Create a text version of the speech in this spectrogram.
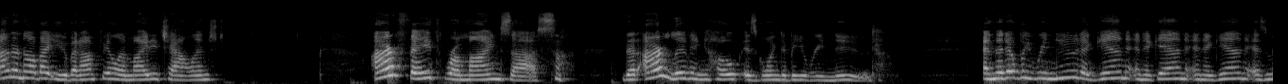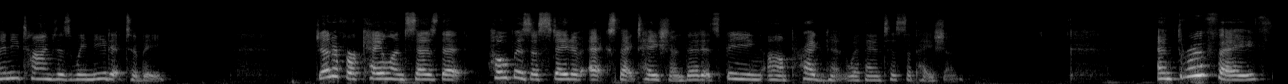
I don't know about you, but I'm feeling mighty challenged, our faith reminds us that our living hope is going to be renewed and that it will be renewed again and again and again as many times as we need it to be. Jennifer Kalen says that Hope is a state of expectation, that it's being um, pregnant with anticipation. And through faith,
